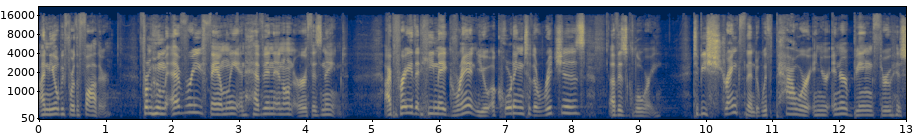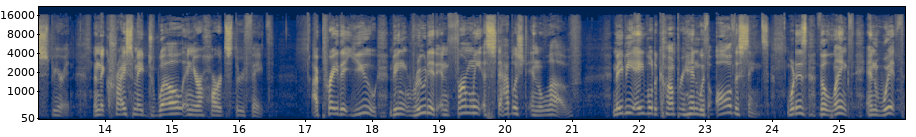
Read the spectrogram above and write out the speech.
I kneel before the Father, from whom every family in heaven and on earth is named. I pray that he may grant you, according to the riches of his glory, to be strengthened with power in your inner being through his Spirit, and that Christ may dwell in your hearts through faith. I pray that you, being rooted and firmly established in love, may be able to comprehend with all the saints what is the length and width,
